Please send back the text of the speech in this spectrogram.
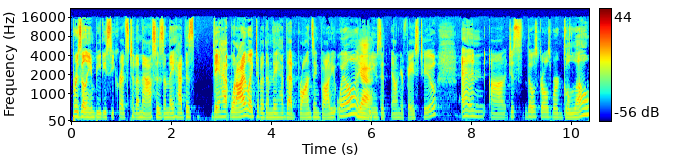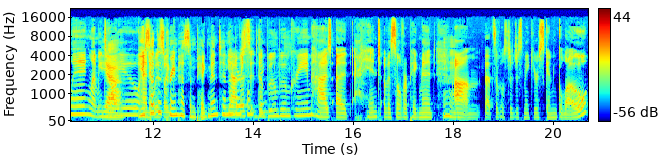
Brazilian beauty secrets to the masses. And they had this, they had what I liked about them. They had that bronzing body oil, and Yeah. you can use it on your face too. And uh, just those girls were glowing. Let me yeah, tell you. You and said this like- cream has some pigment in yeah, it or this, something. the Boom Boom cream has a, a hint of a silver pigment Mm-hmm. um, that's supposed to just make your skin glow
